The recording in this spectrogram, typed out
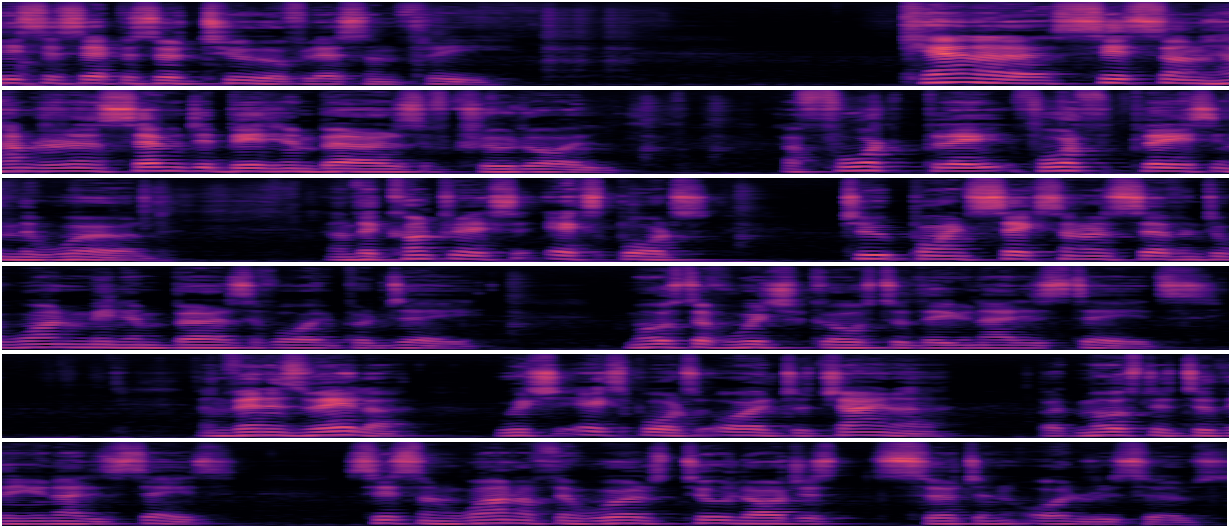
This is episode 2 of lesson 3. Canada sits on 170 billion barrels of crude oil, a fourth, pla- fourth place in the world, and the country ex- exports 2.671 million barrels of oil per day, most of which goes to the United States. And Venezuela, which exports oil to China but mostly to the United States, sits on one of the world's two largest certain oil reserves,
